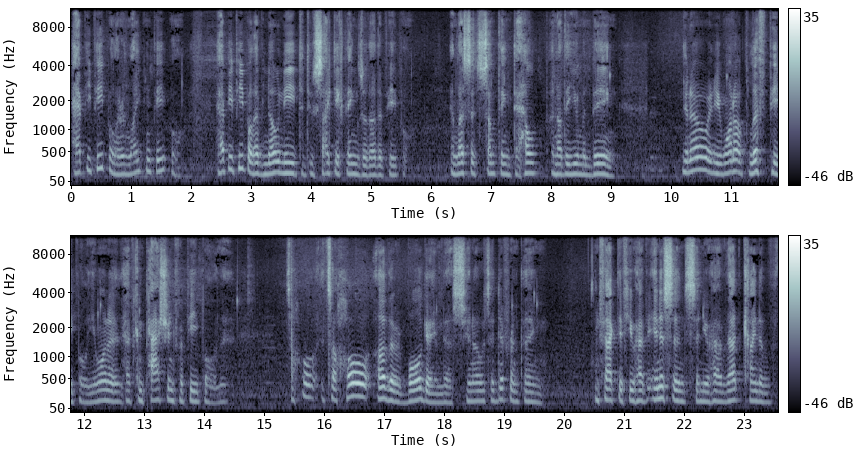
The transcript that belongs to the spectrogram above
Happy people are enlightened people. Happy people have no need to do psychic things with other people unless it's something to help another human being. You know, and you want to uplift people, you want to have compassion for people. It's a whole it's a whole other ballgame, this, you know, it's a different thing. In fact, if you have innocence and you have that kind of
